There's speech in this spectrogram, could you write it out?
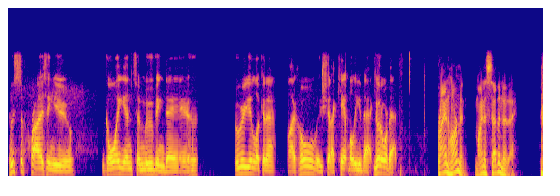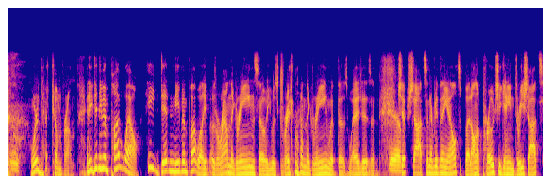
who's surprising you going into moving day? Who, who are you looking at? Like, holy shit, I can't believe that. Good or bad? Brian Harman minus seven today. Mm. Where did that come from? And he didn't even putt well. He didn't even putt well. He was around the green, so he was great around the green with those wedges and Yeah. chip shots and everything else. But on approach, he gained three shots.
